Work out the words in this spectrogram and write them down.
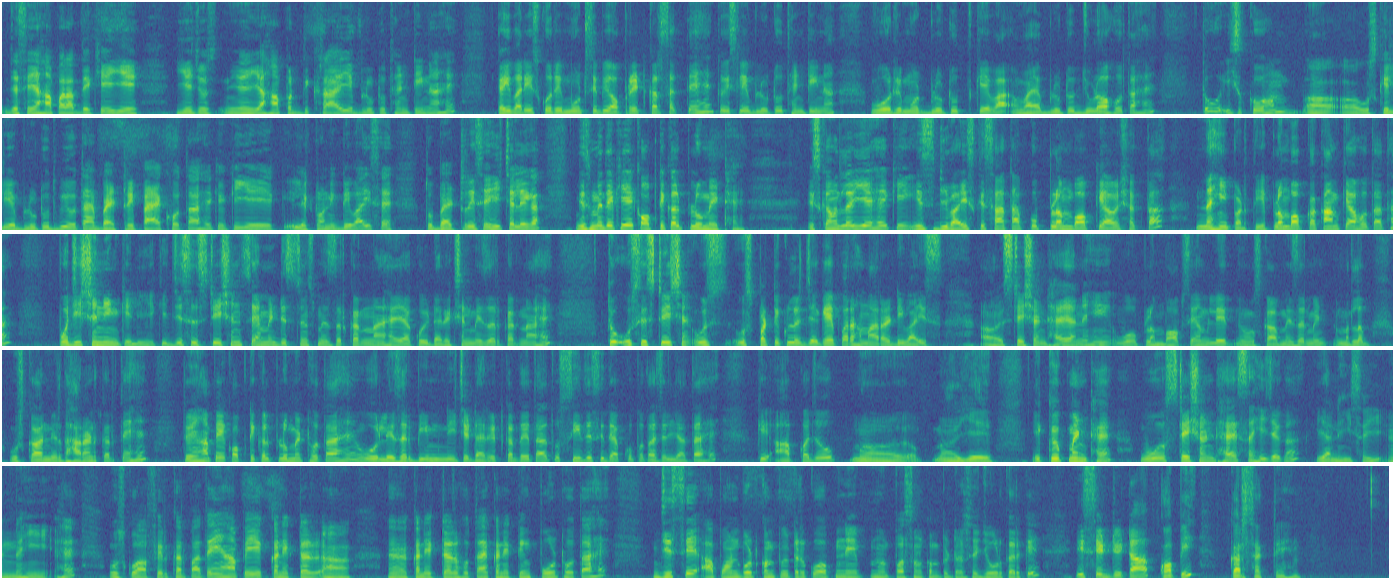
जैसे यहाँ पर आप देखिए ये ये जो यहाँ पर दिख रहा है ये ब्लूटूथ एंटीना है। कई बार इसको रिमोट से भी ऑपरेट कर सकते हैं तो इसलिए ब्लूटूथ एंटीना वो रिमोट ब्लूटूथ के वा, वाया ब्लूटूथ जुड़ा होता है। तो इसको हम आ, आ, उसके लिए ब्लूटूथ भी होता है बैटरी पैक होता है क्योंकि ये एक इलेक्ट्रॉनिक डिवाइस है तो बैटरी से ही चलेगा। इसमें देखिए एक ऑप्टिकल प्लूमेट है। इसका मतलब ये है कि इस डिवाइस के साथ आपको प्लम बॉब की आवश्यकता नहीं पड़ती है। प्लम बॉब का काम क्या होता था? पोजीशनिंग के लिए कि जिस स्टेशन से हमें डिस्टेंस मेज़र करना है या कोई डायरेक्शन मेज़र करना है तो उस स्टेशन उस उस पर्टिकुलर जगह पर हमारा डिवाइस स्टेशन है या नहीं, वो प्लम बॉब से हम ले, उसका मेज़रमेंट मतलब उसका निर्धारण करते हैं। तो यहाँ पे एक ऑप्टिकल प्लूमेट होता है, वो लेज़र बीम नीचे डायरेक्ट कर देता है तो सीधे सीधे आपको पता चल जाता है कि आपका जो ये इक्विपमेंट है, वो स्टेशन है सही जगह या नहीं सही, नहीं है, उसको आप फिर कर पाते हैं। यहाँ पे एक कनेक्टर कनेक्टर होता है कनेक्टिंग पोर्ट होता है। जिससे आप ऑनबोर्ड कंप्यूटर को अपने पर्सनल कंप्यूटर से जोड़ करके इससे डेटा आप कॉपी कर सकते हैं।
